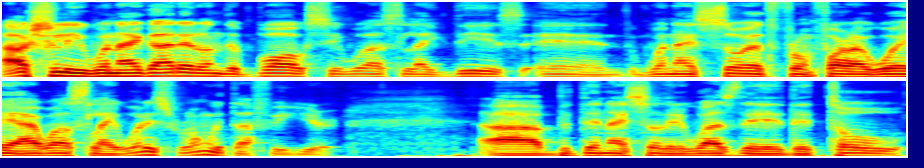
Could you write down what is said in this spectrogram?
Actually when i got it on the box it was like this. And when i saw it from far away i was like what is wrong with that figure? Uh, but then i saw that it was the the toe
